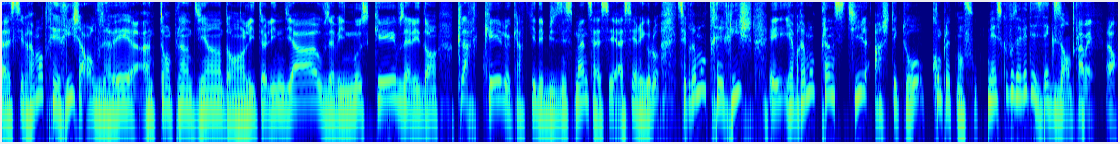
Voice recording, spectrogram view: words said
Euh, c'est vraiment très riche. Alors vous avez un temple indien dans Little India, vous avez une mosquée, vous allez dans Clarke, le quartier des businessmen. C'est assez, assez rigolo. C'est vraiment très riche et il y a vraiment plein de styles architecturaux complètement fous. Mais est-ce que vous avez des exemples? Ah ouais. Alors,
